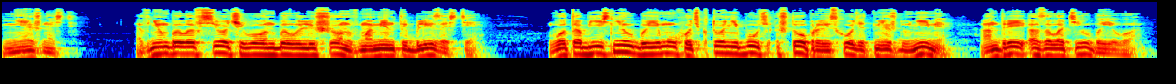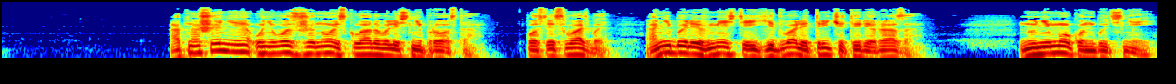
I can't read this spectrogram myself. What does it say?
нежность. В нем было все, чего он был лишен в моменты близости. Вот объяснил бы ему хоть кто-нибудь, что происходит между ними, Андрей озолотил бы его. Отношения у него с женой складывались непросто. После свадьбы они были вместе едва ли три-четыре раза. Ну не мог он быть с ней.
